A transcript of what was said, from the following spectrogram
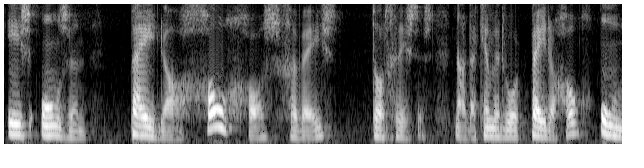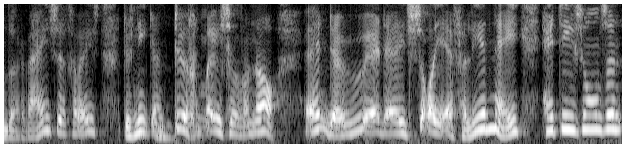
is ons een pedagogos geweest tot Christus. Nou, daar kennen we het woord pedagoog, onderwijzer geweest. Dus niet een tuchtmeester van, nou, hè, de wet zal je even leren. Nee, het is ons een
